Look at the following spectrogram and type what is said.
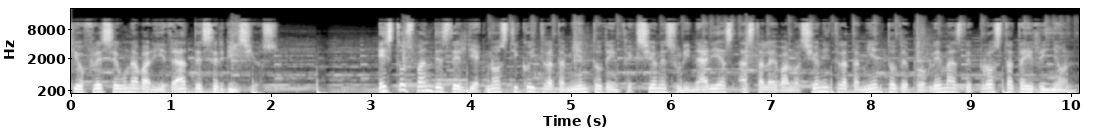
que ofrece una variedad de servicios. Estos van desde el diagnóstico y tratamiento de infecciones urinarias hasta la evaluación y tratamiento de problemas de próstata y riñón.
